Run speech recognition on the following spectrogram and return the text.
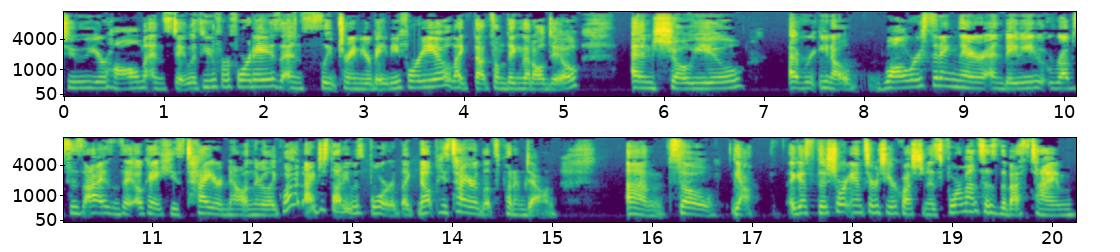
to your home and stay with you for 4 days and sleep train your baby for you. Like that's something that I'll do and show you every you know while we're sitting there and baby rubs his eyes and say okay he's tired now. And they're like what? I just thought he was bored. Like nope he's tired. Let's put him down. Um so yeah. I guess the short answer to your question is four months is the best time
